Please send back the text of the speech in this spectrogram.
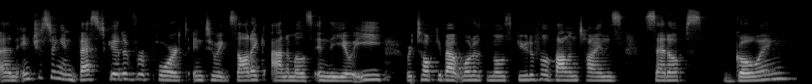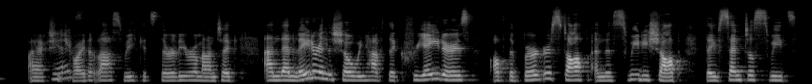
an interesting investigative report into exotic animals in the UAE. We're talking about one of the most beautiful Valentine's setups going. I actually Yes. tried it last week. It's thoroughly romantic. And then later in the show, we have the creators of the Burger Stop and the Sweetie Shop. They've sent us sweets.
